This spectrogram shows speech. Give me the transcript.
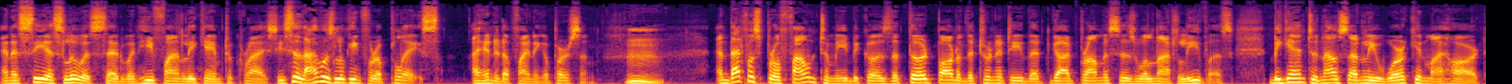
And as C.S. Lewis said when he finally came to Christ, he said, I was looking for a place. I ended up finding a person. Hmm. And that was profound to me because the third part of the Trinity that God promises will not leave us began to now suddenly work in my heart.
